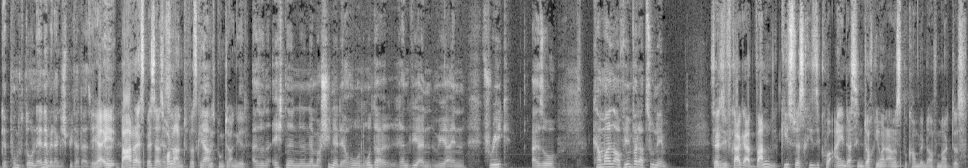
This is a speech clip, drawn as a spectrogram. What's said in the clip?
gepunktet ohne Ende, wenn er gespielt hat. Also ja, der, ey, Bader ist besser als also, Holland, was ja. Kickbase-Punkte angeht. Also echt eine, eine Maschine, der hoch und runter rennt wie ein, wie ein Freak. Also kann man auf jeden Fall dazu nehmen. Ist also die Frage, ab wann gehst du das Risiko ein, dass ihn doch jemand anderes bekommt, wenn er auf dem Markt ist?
